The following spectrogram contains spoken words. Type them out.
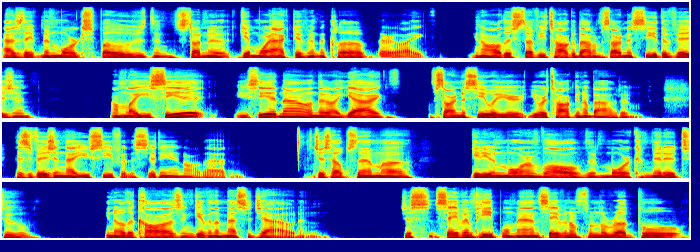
as they've been more exposed and starting to get more active in the club. They're like, you know, all this stuff you talk about, I'm starting to see the vision. I'm like, you see it? You see it now? And they're like, yeah, I, I'm starting to see what you're you were talking about and this vision that you see for the city and all that. It just helps them uh, get even more involved and more committed to, you know, the cause and giving the message out and just saving people, man, saving them from the rug pull,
